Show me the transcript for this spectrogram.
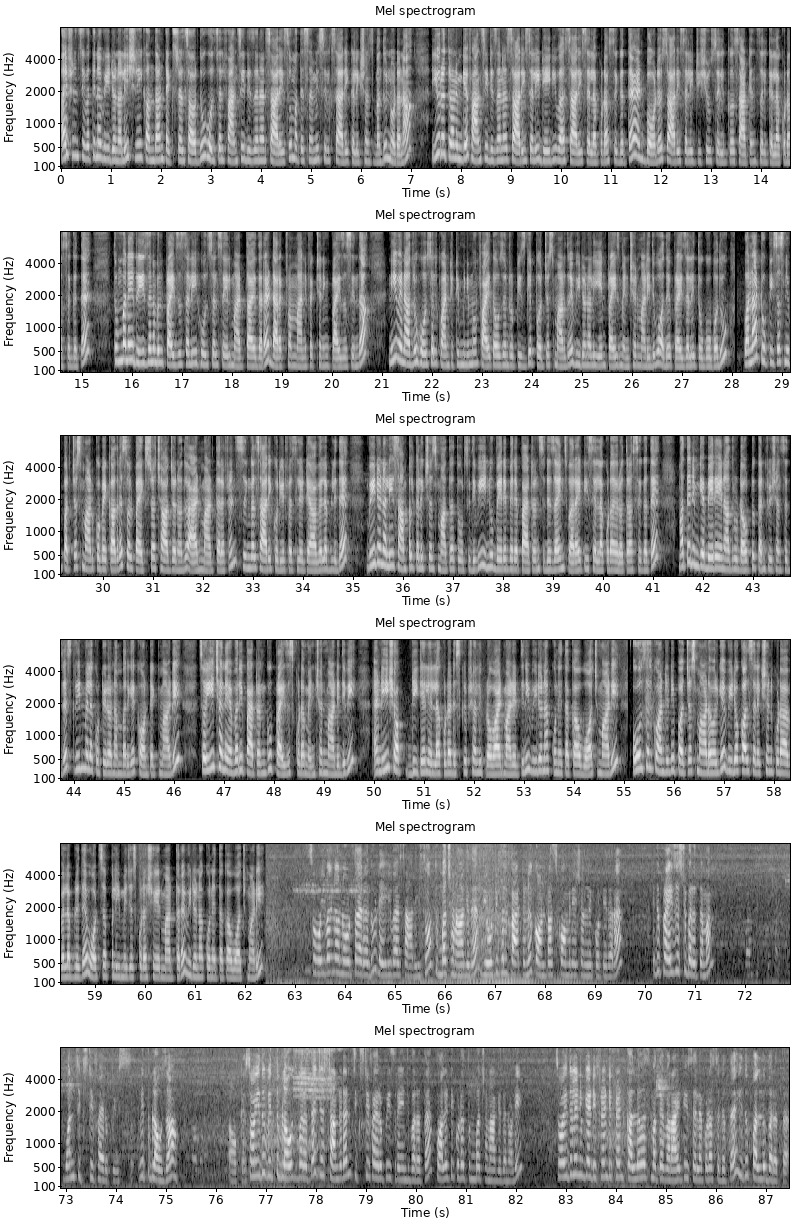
Hi friends ಇವತ್ತಿನ ವಿಡಿಯೋನಲ್ಲಿ Shri Kandan textiles ಅವ್ರದ್ದು ಹೋಲ್ಸೇಲ್ ಫ್ಯಾನ್ಸಿ ಡಿಸೈನರ್ ಸಾರೀಸು ಮತ್ತು ಸೆಮಿ ಸಿಲ್ಕ್ ಸಾರಿ ಕಲೆಕ್ಷನ್ಸ್ ಬಂದು ನೋಡೋಣ. ಇವ್ರ ಹತ್ರ ನಿಮಗೆ ಫ್ಯಾನ್ಸಿ ಡಿಸೈನರ್ ಸ್ಯಾರೀಸಲ್ಲಿ ಡೈಲಿ ವೇರ್ ಸಾರೀಸ್ ಎಲ್ಲ ಕೂಡ ಸಿಗುತ್ತೆ ಆ್ಯಂಡ್ ಬಾರ್ಡರ್ ಸಾರೀಸಲ್ಲಿ ಟಿಶ್ಯೂ ಸಿಲ್ಕ್ ಸ್ಯಾಟಿನ್ ಸಿಲ್ಕ್ ಎಲ್ಲ ಕೂಡ ಸಿಗುತ್ತೆ. ತುಂಬಾ ರೀಸನಬಲ್ ಪ್ರೈಸಸಲ್ಲಿ ಹೋಲ್ಸೇಲ್ ಸೇಲ್ ಮಾಡ್ತಾ ಇದ್ದಾರೆ. ಡೈರೆಕ್ಟ್ ಫ್ರಮ್ ಮ್ಯಾನುಫ್ಯಾಕ್ಚರಿಂಗ್ ಪ್ರೈಸಸ್ಸಿಂದ ನೀವೇನಾದರೂ wholesale quantity minimum five thousand ರುಪೀಸ್ಗೆ purchase ಮಾಡಿದ್ರೆ ವಿಡಿಯೋನಲ್ಲಿ ಏನು ಪ್ರೈಸ್ ಮೆನ್ಷನ್ ಮಾಡಿದೀವೋ ಅದೇ ಪ್ರೈಸಲ್ಲಿ ತೊಗೋಬೋದು. ಒನ್ ಆರ್ ಟೂ ಪೀಸಸ್ ನೀವು ಪರ್ಚೇಸ್ ಮಾಡ್ಕೋಬೇಕಾದ್ರೆ ಸ್ವಲ್ಪ ಎಕ್ಸ್ಟ್ರಾ ಚಾರ್ಜ್ ಅನ್ನೋದು ಆ್ಯಡ್ ಮಾಡ್ತಾರೆ friends single sari courier facility available ಇದೆ. ವಿಡಿಯೋನಲ್ಲಿ ಸ್ಯಾಂಪಲ್ ಕಲೆಕ್ಷನ್ಸ್ ಮಾತ್ರ ತೋರಿಸಿದ್ದೀವಿ ಇನ್ನೂ ಬೇರೆ ಬೇರೆ ಪ್ಯಾಟರ್ನ್ಸ್ ಡಿಸೈನ್ಸ್ ವೆರೈಟೀಸ್ ಎಲ್ಲ ಕೂಡ ಇವ್ರ ಹತ್ರ ಸಿಗುತ್ತೆ. ಮತ್ತು ನಿಮಗೆ ಬೇರೆ ಏನಾದರೂ ಡೌಟು ಕನ್ಫ್ಯೂಷನ್ಸ್ ಇದ್ದರೆ ಸ್ಕ್ರೀನ್ ಮೇಲೆ ಕೊಟ್ಟಿರೋ ನಂಬರ್ಗೆ ಕಾಂಟ್ಯಾಕ್ಟ್ ಮಾಡಿ. ಸೊ ಈಚ್ ಆ್ಯಂಡ್ ಎವರಿ ಪ್ಯಾಟರ್ನ್ಗೂ ಪ್ರೈಸಸ್ ಕೂಡ ಮೆನ್ಷನ್ ಮಾಡಿದ್ದೀವಿ ಆ್ಯಂಡ್ ಈ ಶಾಪ್ ಡೀಟೇಲ್ ಎಲ್ಲ ಕೂಡ ಡಿಸ್ಕ್ರಿಪ್ಷನಲ್ಲಿ ಪ್ರೊವೈಡ್ ಮಾಡಿರ್ತೀನಿ. ವಿಡಿಯೋನ ಕೊನೆ ತಕ್ಕ ವಾಚ್ ಮಾಡಿ. ಹೋಲ್ಸೇಲ್ ಕ್ವಾಂಟಿಟಿ ಪರ್ಚೇಸ್ ಮಾಡೋರಿಗೆ ವಿಡಿಯೋ ಕಾಲ್ ಸೆಲೆಕ್ಷನ್ ಕೂಡ ಅವೈಲಬಲ್ ಇದೆ. ವಾಟ್ಸಪ್ಪಲ್ಲಿ ಇಮೇಜಸ್ ಕೂಡ ಶೇರ್ ಮಾಡ್ತಾರೆ. ವಿಡಿಯೋನ ಕೊನೆ ತಕ್ಕ ವಾಚ್ ಮಾಡಿ. ಸೊ ಇವಾಗ ನಾವು ನೋಡ್ತಾ ಇರೋದು ಡೈಲಿ ವೇರ್ ಸ್ಯಾರೀಸು ತುಂಬ ಚೆನ್ನಾಗಿದೆ. ಬ್ಯೂಟಿಫುಲ್ ಪ್ಯಾಟರ್ನ್ ಕಾಂಟ್ರಾಸ್ಟ್ ಕಾಂಬಿನೇಷನಲ್ಲಿ ಕೊಟ್ಟಿದ್ದಾರೆ. ಇದು ಪ್ರೈಸ್ ಎಷ್ಟು ಬರುತ್ತೆ ma'am one sixty five rupees with ಬ್ಲೌಸಾ okay so ಇದು ವಿತ್ ಬ್ಲೌಸ್ ಬರುತ್ತೆ just hundred and sixty five rupees range ಬರುತ್ತೆ. ಕ್ವಾಲಿಟಿ ಕೂಡ ತುಂಬ ಚೆನ್ನಾಗಿದೆ ನೋಡಿ. ಸೊ ಇದರಲ್ಲಿ ನಿಮಗೆ ಡಿಫ್ರೆಂಟ್ ಡಿಫ್ರೆಂಟ್ ಕಲರ್ಸ್ ಮತ್ತು ವೆರೈಟೀಸ್ ಎಲ್ಲ ಕೂಡ ಸಿಗುತ್ತೆ. ಇದು ಪಲ್ಲು ಬರುತ್ತೆ.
